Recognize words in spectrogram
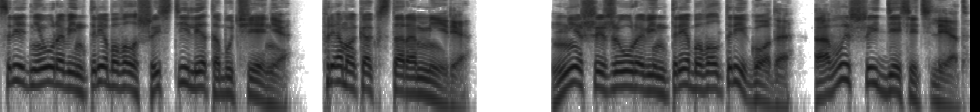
средний уровень требовал шести лет обучения, прямо как в Старом мире. Низший же уровень требовал три года, а высший — 10 лет.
